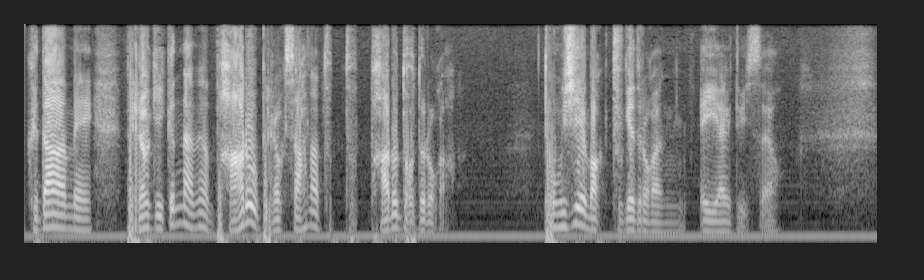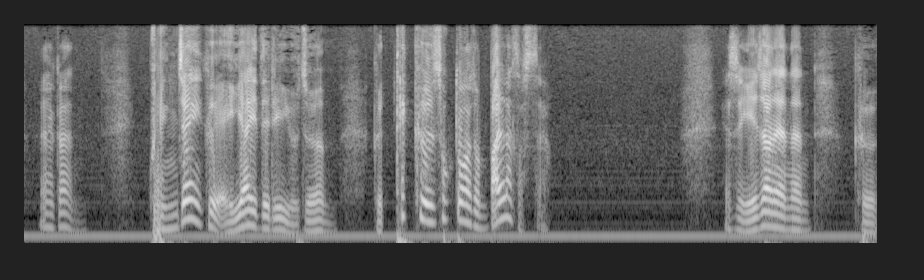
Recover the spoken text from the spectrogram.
그 다음에 barrack이 끝나면 바로 barracks 하나 더, 더 바로 더 들어가. 동시에 막 두 개 들어간 AI도 있어요. 그러니까 굉장히 그 AI들이 요즘 그 tech 속도가 좀 빨라졌어요. 그래서 예전에는 그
